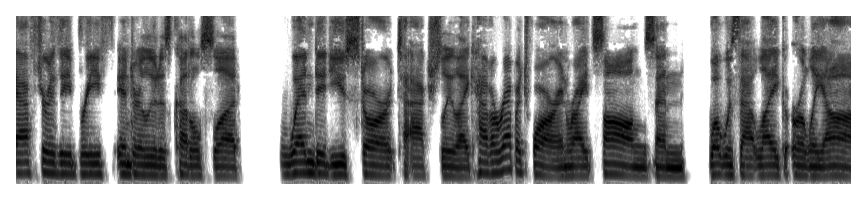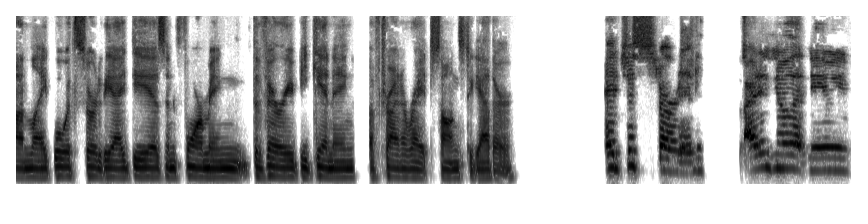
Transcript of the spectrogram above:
After the brief interlude as Cuddle Slut, when did you start to actually like have a repertoire and write songs and what was that like early on? Like what was sort of the ideas informing the very beginning of trying to write songs together? It just started. I didn't know that naomi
